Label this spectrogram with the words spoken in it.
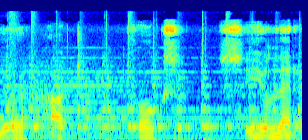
your heart folks. See you later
